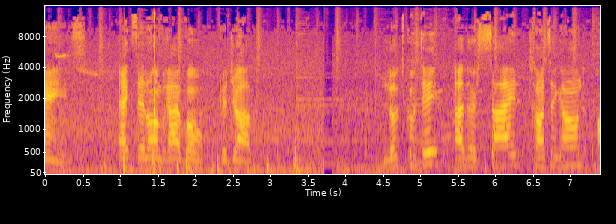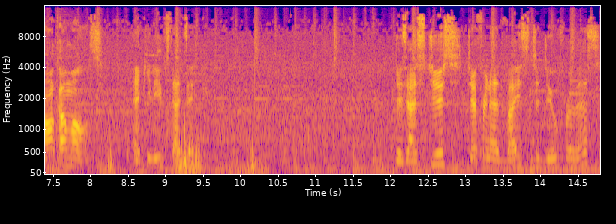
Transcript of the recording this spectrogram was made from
15. Excellent, bravo. Good job. L'autre côté, other side, 30 secondes, on commence. Équilibre statique. Des astuces, different advice to do for this?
